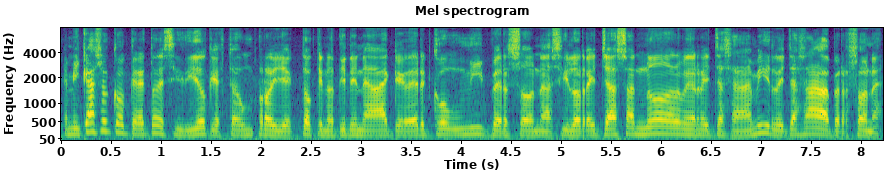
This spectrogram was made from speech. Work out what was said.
En mi caso en concreto he decidido que esto es un proyecto que no tiene nada que ver con mi persona. Si lo rechazan, no me rechazan a mí, rechazan a la persona.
